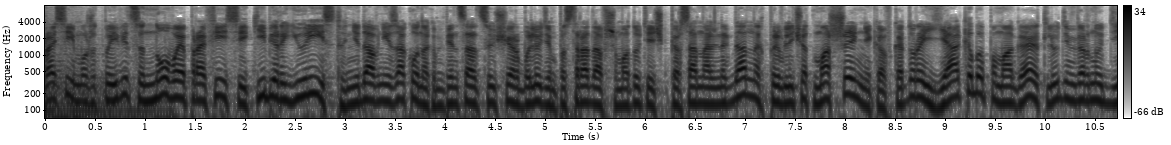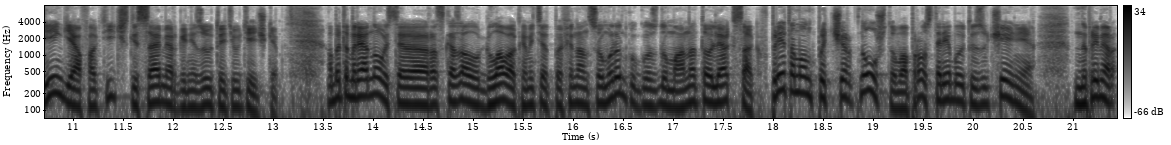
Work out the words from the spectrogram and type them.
России может появиться новая профессия – киберюрист. Недавний закон о компенсации ущерба людям, пострадавшим от утечки персональных данных, привлечет мошенников, которые якобы помогают людям вернуть деньги, а фактически сами организуют эти утечки. Об этом РИА Новости рассказал глава Комитета по финансовому рынку Госдумы Анатолий Аксаков. При этом он подчеркнул, что вопрос требует изучения. Например,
